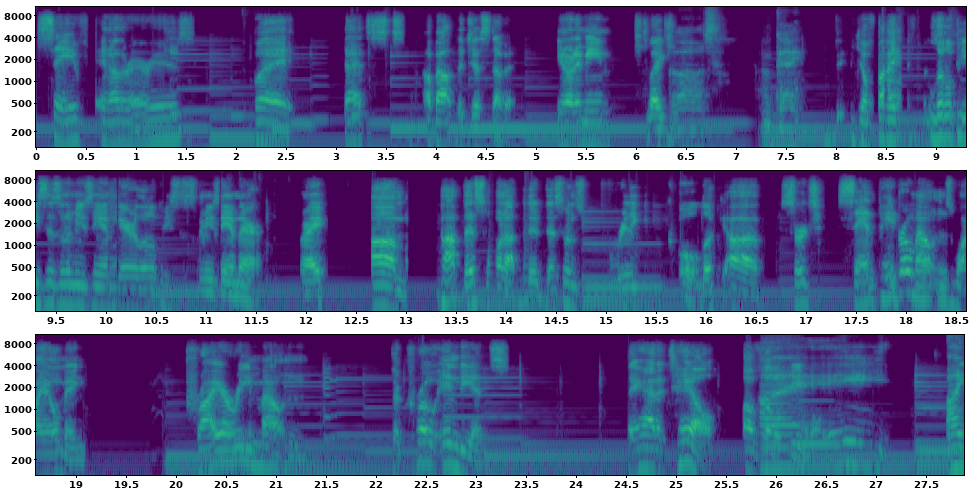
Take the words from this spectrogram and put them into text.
saved in other areas, but that's about the gist of it. You know what I mean? Like God. Okay. You'll find little pieces in the museum here, little pieces in the museum there, right? Um, pop this one up. Th- This one's really cool. Look, uh, search San Pedro Mountains, Wyoming, Pryor Mountain, the Crow Indians. They had a tale of little people. I I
